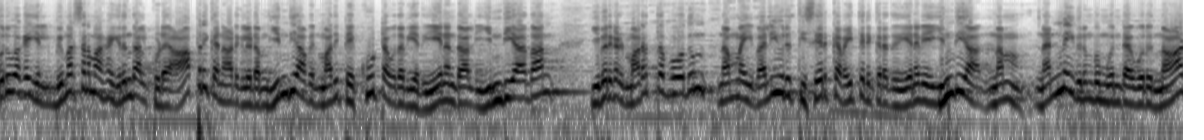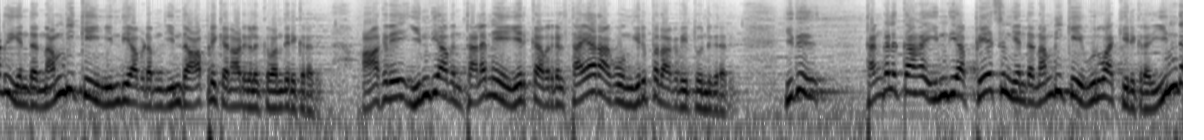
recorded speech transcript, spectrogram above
ஒரு வகையில் விமர்சனமாக இருந்தால் கூட ஆப்பிரிக்க நாடுகளிடம் இந்தியாவின் மதிப்பை கூட்ட உதவியது. ஏனென்றால் இந்தியாதான் இவர்கள் மறுத்த போதும் நம்மை வலியுறுத்தி சேர்க்க வைத்திருக்கிறது. எனவே இந்தியா நம் நன்மை விரும்பும் என்ற ஒரு நாடு என்ற நம்பிக்கையும் இந்தியாவிடம் இந்த ஆப்பிரிக்க நாடுகளுக்கு வந்திருக்கிறது. ஆகவே இந்தியாவின் தலைமையை ஏற்க அவர்கள் தயாராகவும் இருப்பதாகவே தோன்றுகிறது. இது தங்களுக்காக இந்தியா பேசும் என்ற நம்பிக்கையை உருவாக்கி இருக்கிறது இந்த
